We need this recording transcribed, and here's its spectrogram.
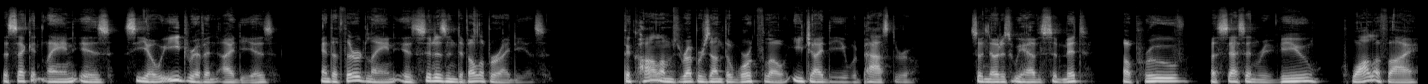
the second lane is COE-driven ideas, and the third lane is citizen developer ideas. The columns represent the workflow each idea would pass through. So notice we have submit, approve, assess and review, qualify,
